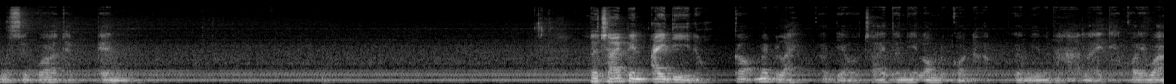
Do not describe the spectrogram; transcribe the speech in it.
รู้สึกว่าจะเป็น เราใช้เป็น ID เนาะก็ไม่เป็นไรก็เดี๋ยวใช้ตัวนี้ลองดูก่อนนะครับเผื่อมีปัญหาอะไรเดี๋ยวค่อยว่า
